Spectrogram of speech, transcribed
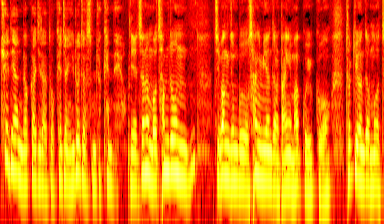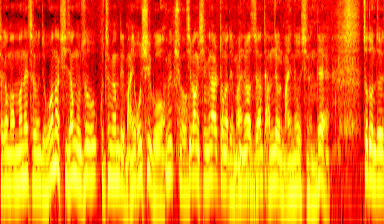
최대한 몇 가지라도 개정이 이루어졌으면 좋겠네요. 예, 저는 뭐 참 좋은 지방정부 상임위원장을 당연히 맡고 있고 특히 이제 뭐 제가 만만해서 이제 워낙 시장 군수 구청장들이 많이 오시고 그렇죠. 지방 시민 활동가들이 많이 와서 저한테 압력을 많이 넣으시는데 저도 이제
